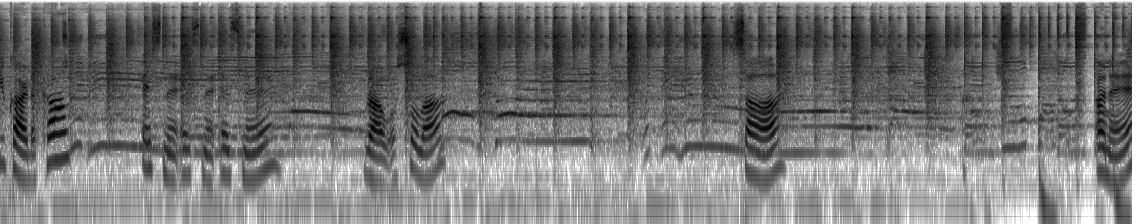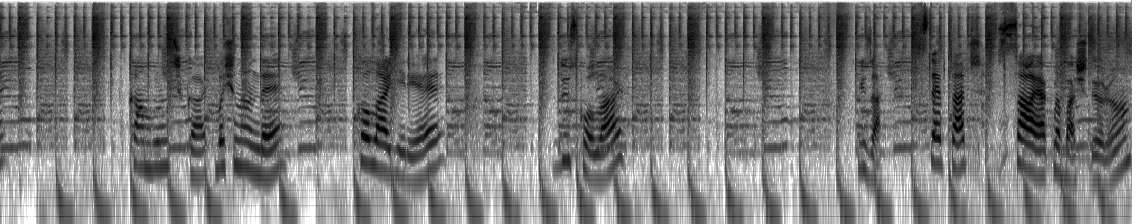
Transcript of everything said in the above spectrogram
yukarıda kal. Esne esne esne. Bravo sola. Sağa. Öne kamburunu çıkart başın önde kollar geriye düz kollar. Güzel. Step touch sağ ayakla başlıyorum.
